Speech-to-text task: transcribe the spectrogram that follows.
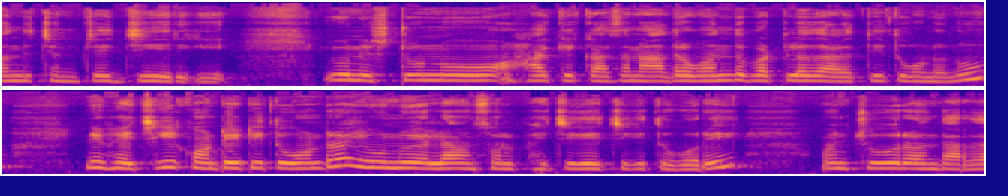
ಒಂದು ಚಮಚ ಜೀರಿಗೆ. ಇವನ್ನಿಷ್ಟೂ ಹಾಕಿ ಕಾಸನ, ಆದರೆ ಒಂದು ಬಟ್ಲದ ಅಳತಿ ತೊಗೊಂಡು ನೀವು ಹೆಚ್ಚಿಗೆ ಕ್ವಾಂಟಿಟಿ ತೊಗೊಂಡ್ರೆ ಇವನು ಎಲ್ಲ ಒಂದು ಸ್ವಲ್ಪ ಹೆಚ್ಚಿಗೆ ಹೆಚ್ಚಿಗೆ ತೊಗೋರಿ. ಒಂಚೂರು ಒಂದು ಅರ್ಧ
